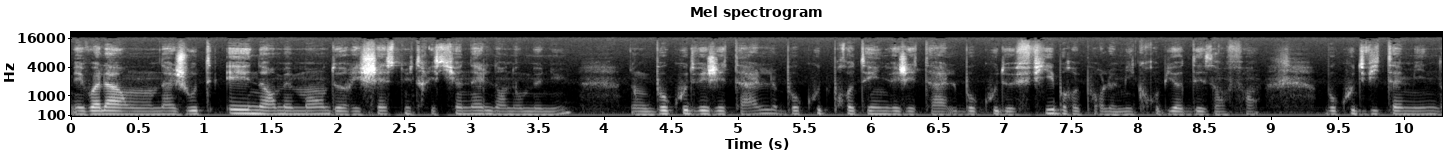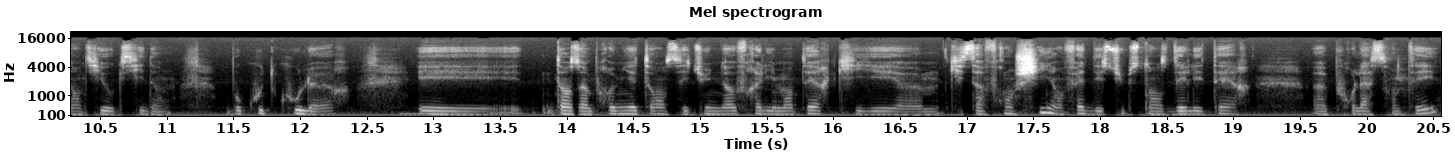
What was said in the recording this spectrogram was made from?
mais voilà, on ajoute énormément de richesses nutritionnelles dans nos menus. Donc beaucoup de végétales, beaucoup de protéines végétales, beaucoup de fibres pour le microbiote des enfants, beaucoup de vitamines, d'antioxydants, beaucoup de couleurs. Et dans un premier temps, c'est une offre alimentaire qui, euh, s'affranchit en fait des substances délétères euh, pour la santé.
